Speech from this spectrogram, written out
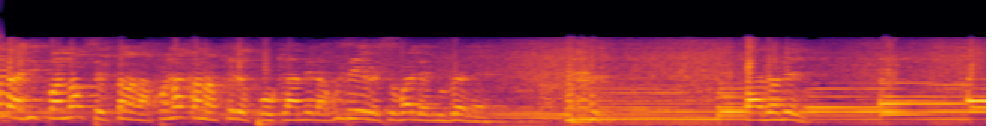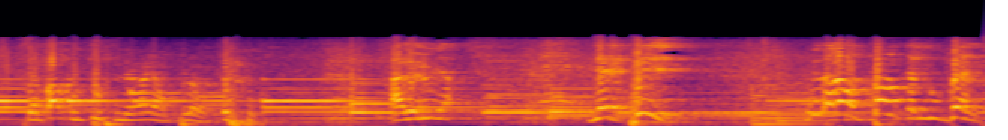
Dieu m'a dit pendant ce temps-là, pendant qu'on a fait de proclamer là, vous allez recevoir des nouvelles. Hein. Pardonnez. C'est pas pour tout funérailles en pleurs. Alléluia. Les filles, vous allez entendre des nouvelles.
